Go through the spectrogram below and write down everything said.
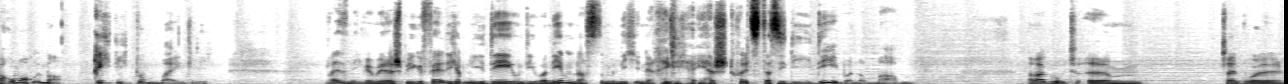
Warum auch immer. Richtig dumm eigentlich weiß nicht, wenn mir das Spiel gefällt, ich habe eine Idee und die übernehmen das, dann bin ich in der Regel ja eher stolz, dass sie die Idee übernommen haben. Aber gut, ähm, scheint wohl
